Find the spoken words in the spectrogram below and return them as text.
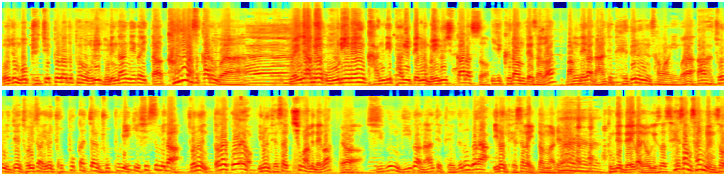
요즘 뭐 뷰티플러드파가 우리 노린다는 얘가 있다. 그러고 나서 까는 거야. 아, 왜냐면 우리는 간디파기 때문에 뭐 이런 식 깔았어. 이제 그 다음 대사가 막내가 나한테 대드는 상황인 거야. 아, 전 이제 더 이상 이런 조폭 같지 않은 조폭에 있기 싫습니다. 저는 떠날 거예요. 이런 대사 치고 나면 내가 야, 지금 네가 나한테 대드는 거야. 이런 대사가 있단 말이야. 네. 근데 내가 여기서 세상 살면서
